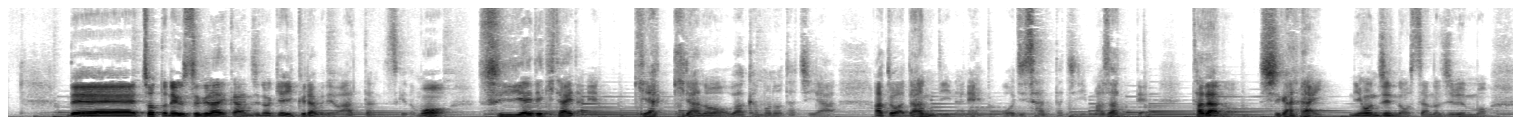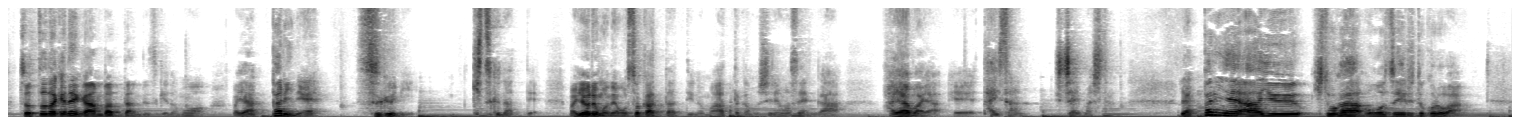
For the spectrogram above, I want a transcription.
でちょっとね薄暗い感じのゲイクラブではあったんですけども水泳で鍛えたねキラッキラの若者たちやあとはダンディーなねおじさんたちに混ざってただのしがない日本人のおっさんの自分もちょっとだけね頑張ったんですけども、まやっぱりねすぐにきつくなって、まあ、夜もね遅かったっていうのもあったかもしれませんが早々、えー退散しちゃいました。やっぱりねああいう人が大勢いるところは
